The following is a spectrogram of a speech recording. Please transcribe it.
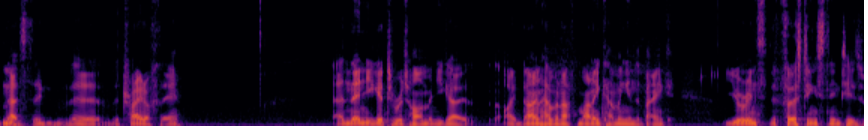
that's the the, the trade off there. And then you get to retirement, you go, I don't have enough money coming in the bank. Your inst- the first instinct is,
